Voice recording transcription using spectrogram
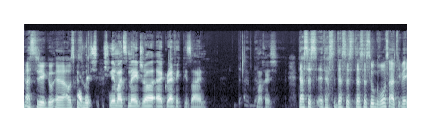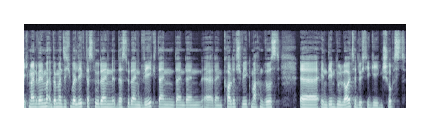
hast du dir äh, ausgesucht? Also ich, ich nehme als Major äh, Graphic Design. Mache ich. Das ist, das, das ist, das ist so großartig. Ich meine, wenn man, wenn man sich überlegt, dass du dein, dass du deinen Weg, deinen, dein, dein, äh, dein College-Weg machen wirst, äh, indem du Leute durch die Gegend schubst,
